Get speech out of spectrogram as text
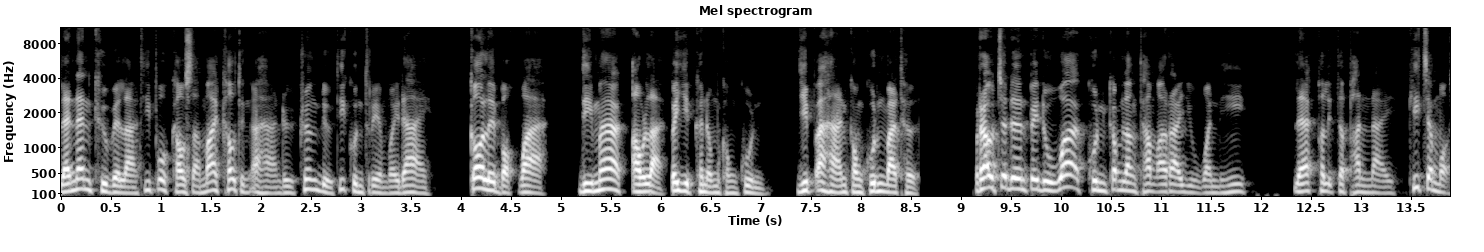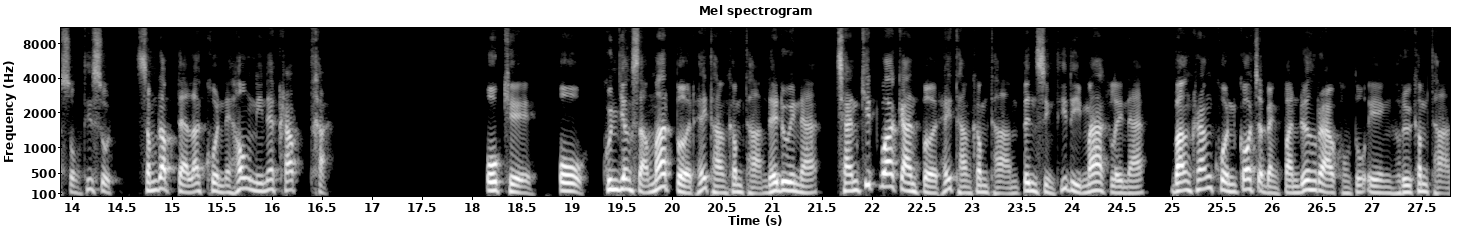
และนั่นคือเวลาที่พวกเขาสามารถเข้าถึงอาหารหรือเครื่องดื่มที่คุณเตรียมไว้ได้ ก็เลยบอกว่า ดีมากเอาล่ะไปหยิบขนมของคุณ หยิบอาหารของคุณมาเถอะ เราจะเดินไปดูว่าคุณกำลังทำอะไรอยู่วันนี้ และผลิตภัณฑ์ไหนที่จะเหมาะสมที่สุดสำหรับแต่ละคนในห้องนี้นะครับค่ะ โอเค โอ้คุณยังสามารถเปิดให้ถามคำถามได้ด้วยนะ ฉันคิดว่าการเปิดให้ถามคำถามเป็นสิ่งที่ดีมากเลยนะ บางครั้งคนก็จะแบ่งปันเรื่องราวของตัวเอง หรือคำถาม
